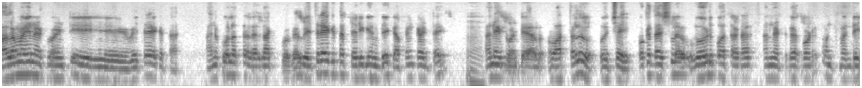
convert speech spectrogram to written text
బలమైనటువంటి వ్యతిరేకత అనుకూలత వెళ్ళకపోగా వ్యతిరేకత పెరిగింది గతం కంటే అనేటువంటి వార్తలు వచ్చాయి. ఒక దశలో ఓడిపోతాడా అన్నట్టుగా కూడా కొంతమంది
